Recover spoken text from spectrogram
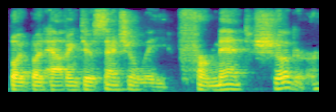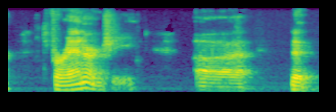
but, but having to essentially ferment sugar for energy. Uh, that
